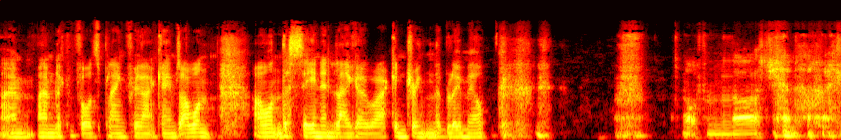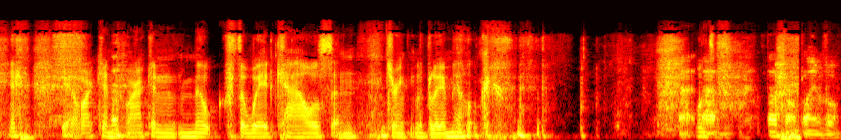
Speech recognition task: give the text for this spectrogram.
I'm I'm looking forward to playing through that games. I want I want the scene in Lego where I can drink the blue milk. Not from the Last Jedi? yeah, where I can where I can milk the weird cows and drink the blue milk. that, that's that's what I'm playing for.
